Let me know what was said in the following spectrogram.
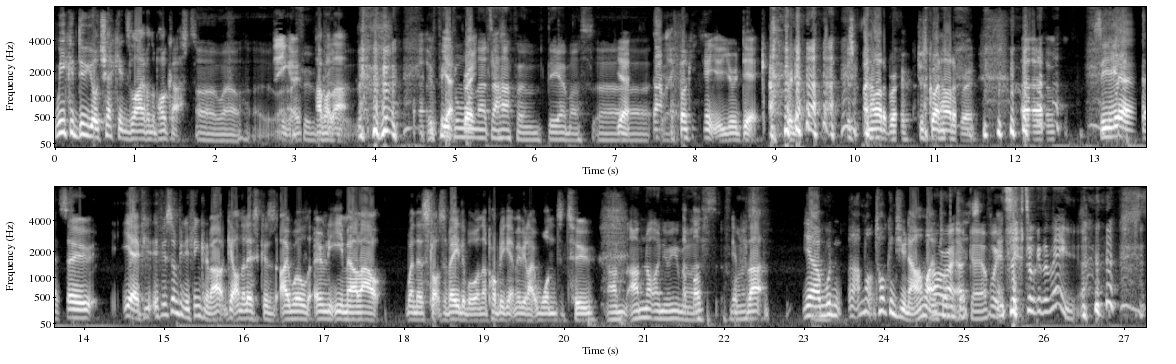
We could do your check-ins live on the podcast. Oh wow! There you I go. How about good. if Um, people yeah, want great. that to happen, DM us. Uh, yeah, Damn, I fucking hate you. You're a dick. Brilliant. just grind harder, bro. Just grind harder, bro. Um, so yeah, so yeah, if you, if it's something you're thinking about, get on the list because I will only email out when there's slots available, and I'll probably get maybe like one to two I'm, I'm not on your email list. If yeah, I'm for honest. that. Yeah, I wouldn't. I'm not talking to you now. Am I? All talking right, okay. I thought you were talking to me.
